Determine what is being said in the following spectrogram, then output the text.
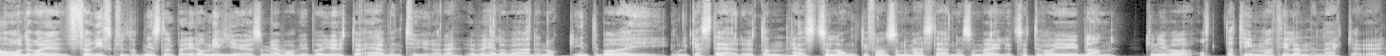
Ja, det var ju för riskfyllt, åtminstone på, i de miljöer som jag var. Vi var ju ute och äventyrade över hela världen och inte bara i olika städer, utan helst så långt ifrån som de här städerna som möjligt. Så att det var ju ibland, kunde ju vara åtta timmar till en, en läkare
